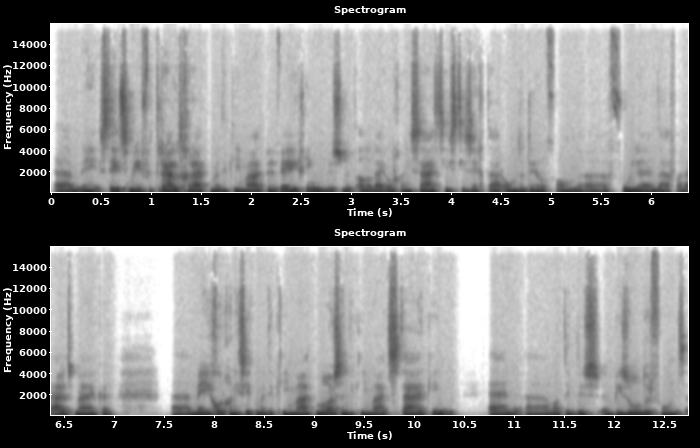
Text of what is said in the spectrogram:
Ben je steeds meer vertrouwd geraakt met de klimaatbeweging. Dus met allerlei organisaties die zich daar onderdeel van uh, voelen en daarvan uitmaken. mee georganiseerd met de Klimaatmars en de Klimaatstaking. En wat ik dus bijzonder vond,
